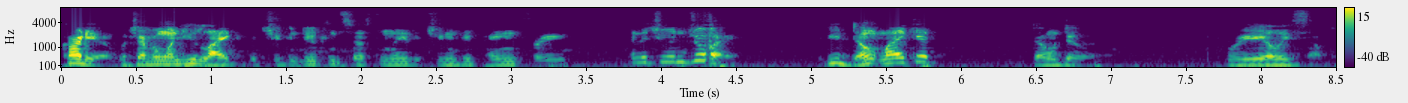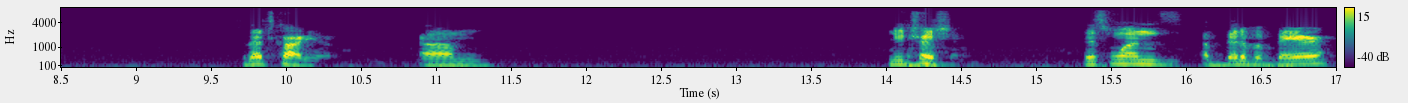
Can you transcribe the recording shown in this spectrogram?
cardio, whichever one you like, that you can do consistently, that you can do pain free, and that you enjoy. If you don't like it, don't do it. Really simple. So that's cardio. Um, nutrition. This one's a bit of a bear,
